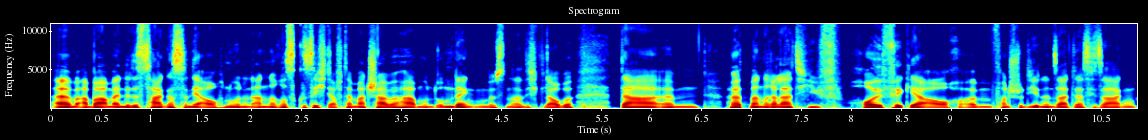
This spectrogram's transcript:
ähm, aber am Ende des Tages dann ja auch nur ein anderes Gesicht auf der Mattscheibe haben und umdenken müssen. Also ich glaube, da ähm, hört man relativ häufig ja auch ähm, von Studierendenseite, dass sie sagen,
